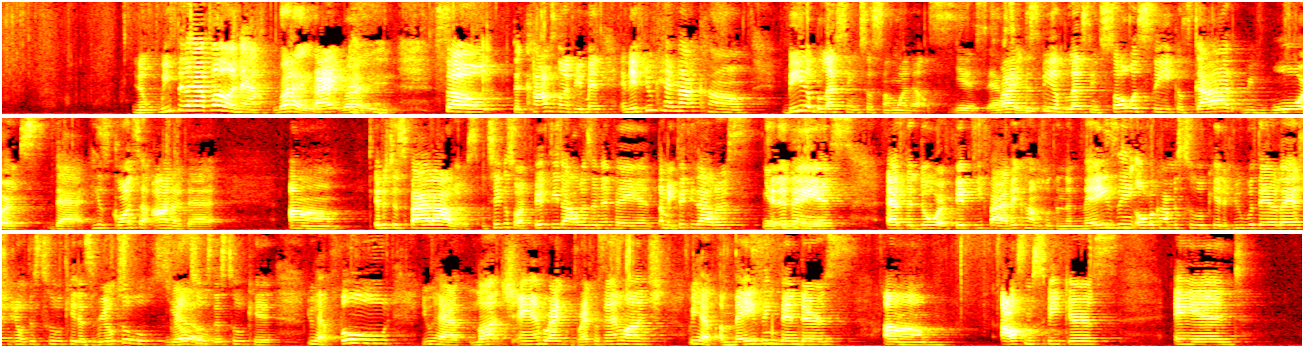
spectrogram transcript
you know we still have fun now, Right, Right, right. so the conference going to be amazing, and if you cannot come, be a blessing to someone else. Yes, Right, absolutely. just be a blessing. Sow a seed because God rewards that. He's going to honor that. Um, if it's just five dollars, the tickets are fifty dollars in advance. I mean, fifty dollars Yeah, in in advance. advance. At the door, fifty five. It comes with an amazing Overcomers toolkit. If you were there last, year, you know what this toolkit is. Real tools, real Yeah. tools. This toolkit. You have food. You have lunch and break, breakfast and lunch. We have amazing vendors, um, awesome speakers, and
